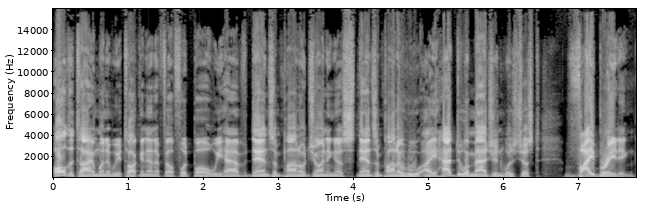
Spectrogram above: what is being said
all the time when we're talking NFL football, we have Dan Zampano joining us. Dan Zampano, who I had to imagine was just vibrating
